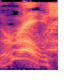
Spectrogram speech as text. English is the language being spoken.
Gross.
